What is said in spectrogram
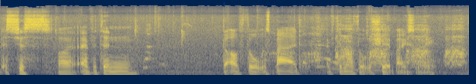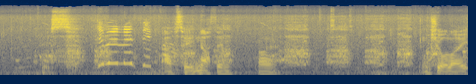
It's just like everything that I've thought was bad, everything I thought was shit, basically. It's absolutely nothing. Like, I'm sure, like,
